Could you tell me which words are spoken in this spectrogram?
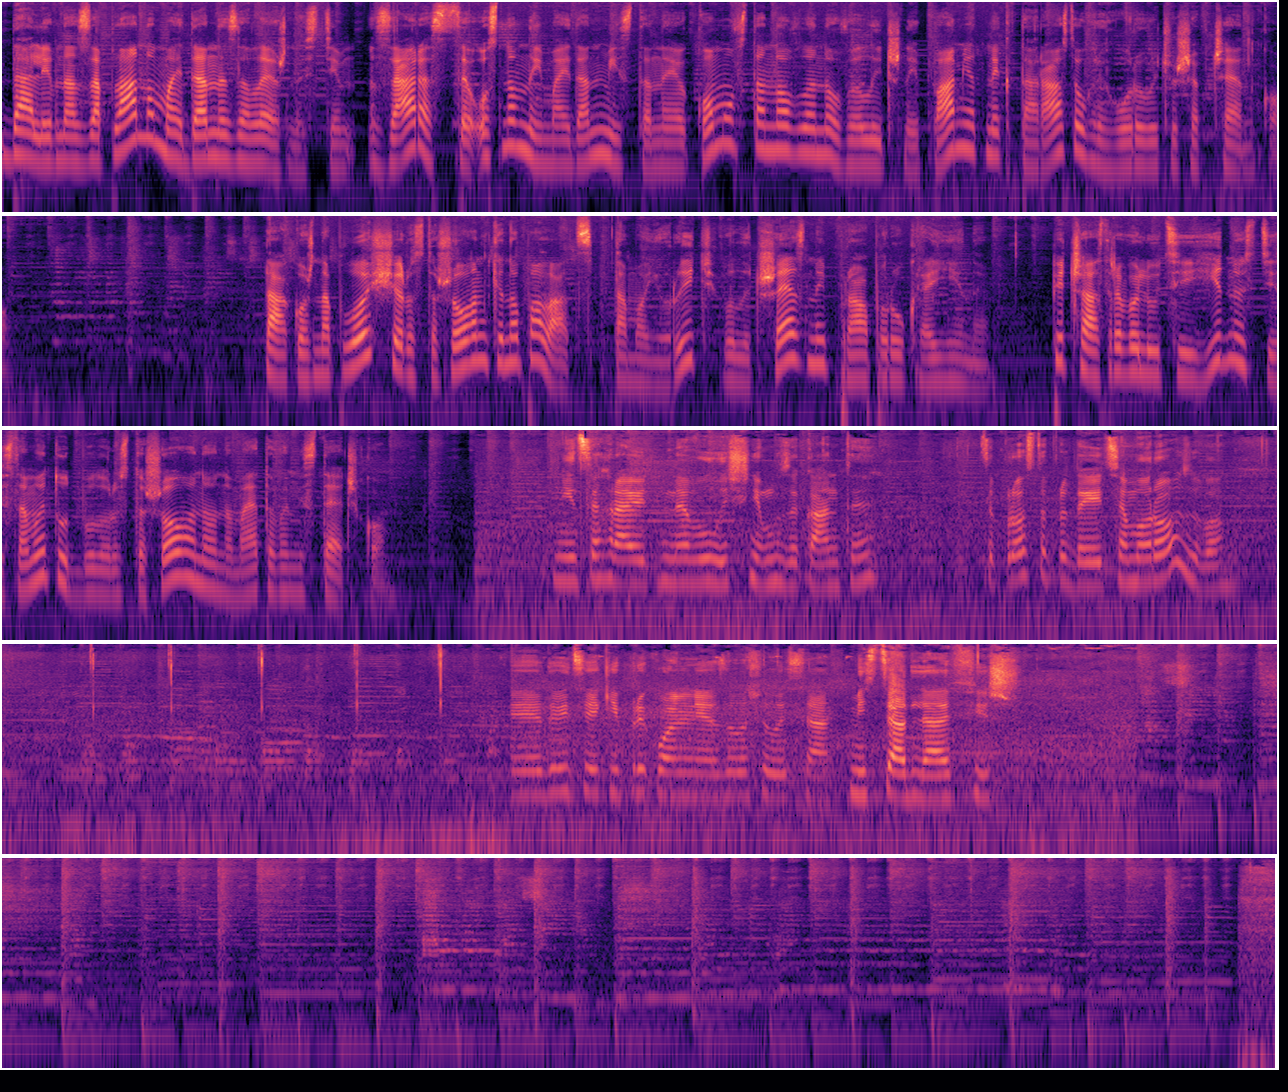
Далі в нас за планом Майдан Незалежності. Зараз це основний майдан міста, на якому встановлено величний пам'ятник Тарасу Григоровичу Шевченко. Також на площі розташований кінопалац та майорить величезний прапор України. Під час Революції Гідності саме тут було розташовано наметове містечко. Ні, це грають не вуличні музиканти. Це просто продається морозиво. І дивіться, які прикольні залишилися місця для афіш.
